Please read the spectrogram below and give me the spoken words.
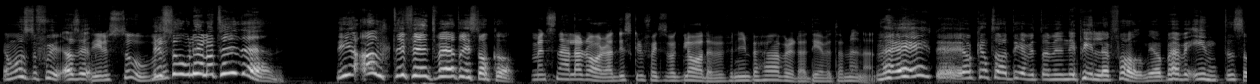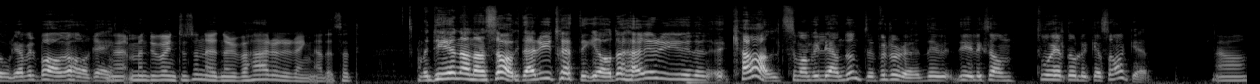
Jag måste sky- alltså, Är det sol? Det är sol hela tiden. Det är alltid fint väder i Stockholm. Men snälla rara, det ska du faktiskt vara glad över för ni behöver det där D-vitaminet. Nej, det, jag kan ta D-vitamin i pillerform. Jag behöver inte sol. Jag vill bara ha regn. Nej, men du var inte så nöjd när du var här och det regnade så att Men det är en annan sak. Där är det ju 30 grader. Här är det ju kallt så man vill ju ändå inte. Förstår du? Det, det är liksom två helt olika saker. Ja.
